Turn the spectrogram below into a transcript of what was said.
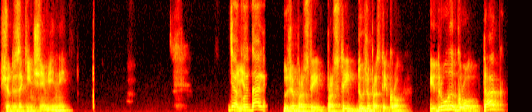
щодо закінчення війни. Дякую. Мені- Далі. Дуже простий, простий, дуже простий крок. І другий крок, так,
